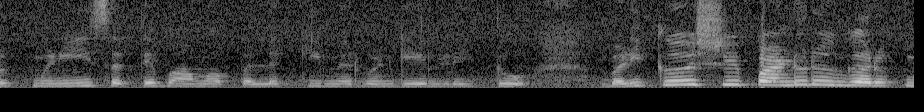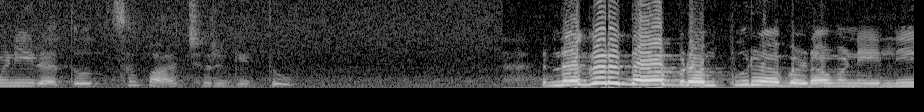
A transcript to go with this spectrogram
ರುಕ್ಮಿಣಿ ಸತ್ಯಭಾಮ ಪಲ್ಲಕ್ಕಿ ಮೆರವಣಿಗೆ ನಡೆಯಿತು ಬಳಿಕ ಶ್ರೀ ಪಾಂಡುರಂಗ ರುಕ್ಮಿಣಿ ರಥೋತ್ಸವ ಜರುಗಿತು. ನಗರದ ಬ್ರಹ್ಮಪುರ ಬಡಾವಣೆಯಲ್ಲಿ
